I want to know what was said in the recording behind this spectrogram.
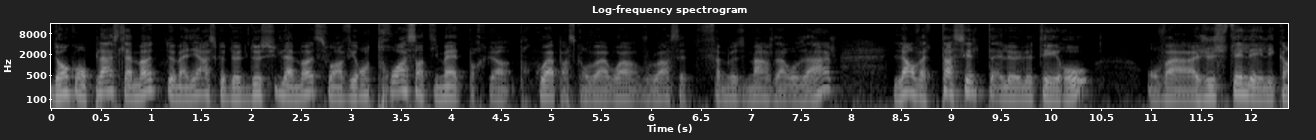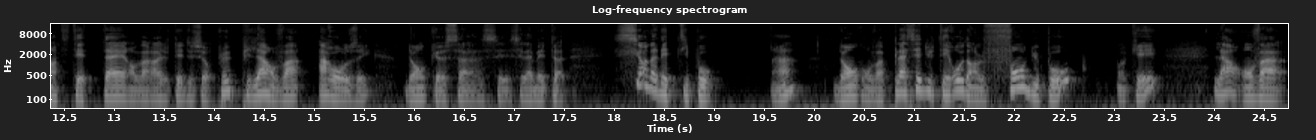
Donc, on place la motte de manière à ce que le dessus de la motte soit environ 3 cm. Pourquoi? Parce qu'on va avoir, vouloir cette fameuse marge d'arrosage. Là, on va tasser le, terreau. on va ajuster les, quantités de terre, on va rajouter du surplus, puis là, on va arroser. Donc, euh, ça, c'est la méthode. Si on a des petits pots, hein, donc on va placer du terreau dans le fond du pot, OK? Là, on va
